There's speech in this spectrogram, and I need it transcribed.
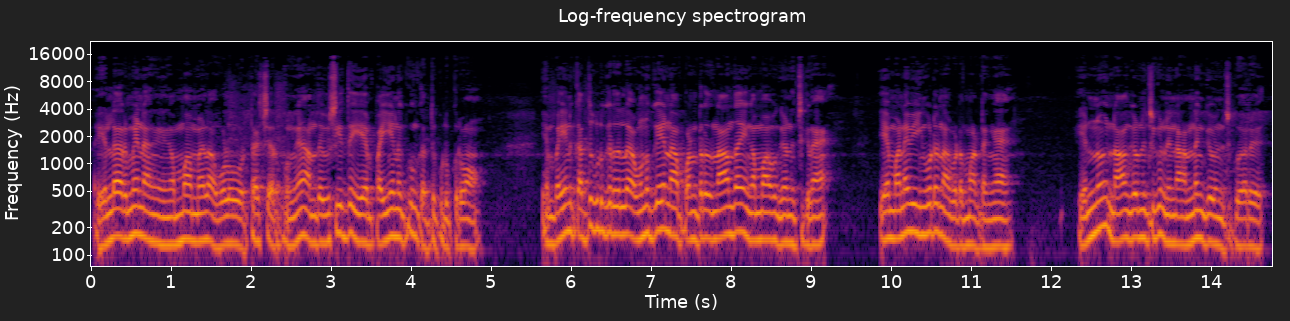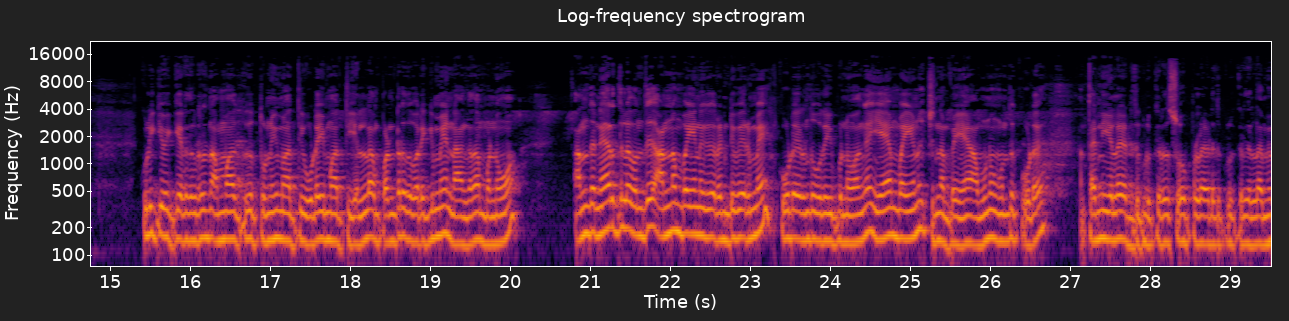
எல்லாருமே நாங்கள் எங்கள் அம்மா மேலே அவ்வளோ அட்டாச்சாக இருப்போங்க. அந்த விஷயத்தை என் பையனுக்கும் கற்றுக் கொடுக்குறோம். என் பையனுக்கு கற்றுக் கொடுக்குறதில்ல அவனுக்கே நான் பண்ணுறது நான் தான் எங்கள் அம்மாவை கவனிச்சுக்கிறேன். என் மனைவியும் கூட நான் விட மாட்டேங்க இன்னும் நான் கவனிச்சுக்கோ இல்லை அண்ணன் கவனிச்சுக்குவார். குளிக்க வைக்கிறதுலேருந்து அம்மாவுக்கு துணி மாற்றி உடை மாற்றி எல்லாம் பண்ணுறது வரைக்குமே நாங்கள் தான் பண்ணுவோம். அந்த நேரத்தில் வந்து அண்ணன் பையனுக்கு ரெண்டு பேருமே கூட இருந்து உதவி பண்ணுவாங்க. என் பையனும் சின்ன பையன் அவனும் வந்து கூட தண்ணியெல்லாம் எடுத்து கொடுக்குறது சோப்பெல்லாம் எடுத்து கொடுக்குறது எல்லாமே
